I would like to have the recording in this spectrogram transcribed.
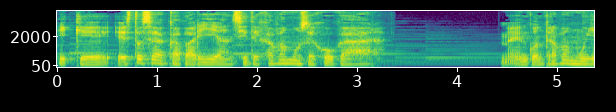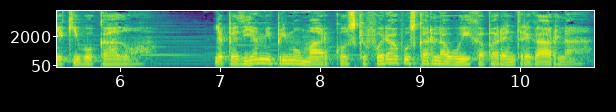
y que éstas se acabarían si dejábamos de jugar. Me encontraba muy equivocado. Le pedí a mi primo Marcos que fuera a buscar la Ouija para entregarla,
